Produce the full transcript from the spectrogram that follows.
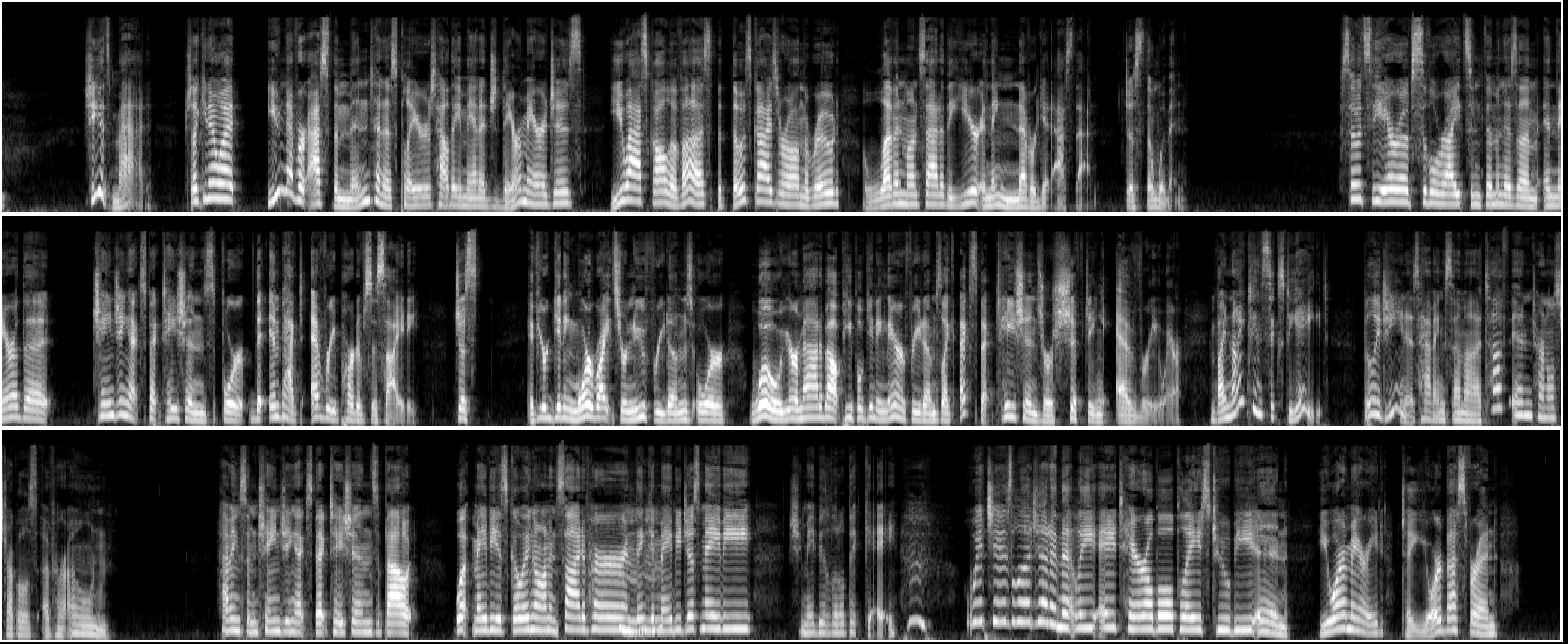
She gets mad. She's like, you know what? You never ask the men tennis players how they manage their marriages. You ask all of us, but those guys are on the road 11 months out of the year and they never get asked that. Just the women. So it's the era of civil rights and feminism, and there are the changing expectations for that impact every part of society. Just if you're getting more rights or new freedoms, or whoa, you're mad about people getting their freedoms, like expectations are shifting everywhere. And by 1968, Billie Jean is having some uh, tough internal struggles of her own. Having some changing expectations about what maybe is going on inside of her and thinking maybe, just maybe, she may be a little bit gay. Which is legitimately a terrible place to be in. You are married to your best friend,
